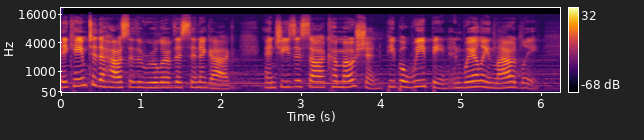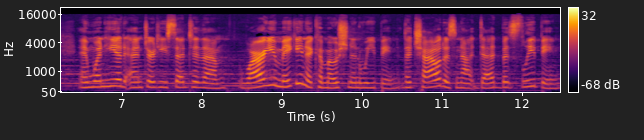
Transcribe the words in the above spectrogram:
They came to the house of the ruler of the synagogue, and Jesus saw a commotion, people weeping and wailing loudly. And when he had entered, he said to them, Why are you making a commotion and weeping? The child is not dead, but sleeping.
